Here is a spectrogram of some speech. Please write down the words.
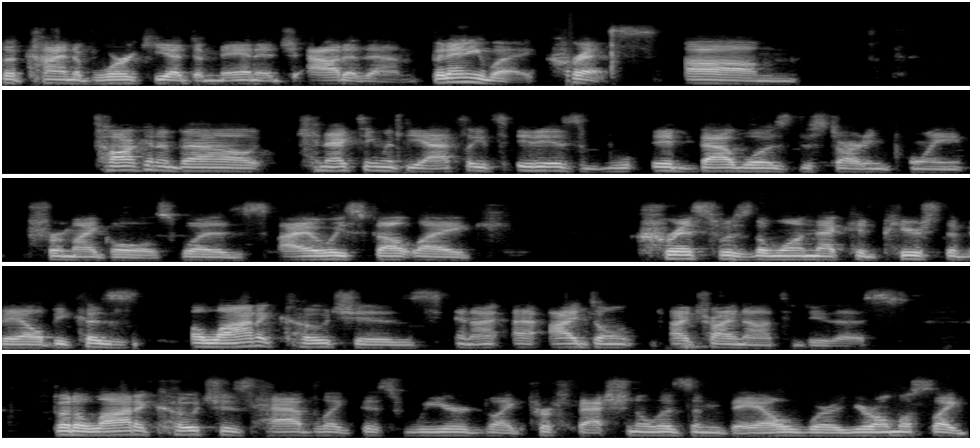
the kind of work he had to manage out of them. But anyway, Kris, um, talking about connecting with the athletes, it is it that was the starting point for my goals. Was I always felt like Kris was the one that could pierce the veil because a lot of coaches, and I, I, don't, I try not to do this, but a lot of coaches have like this weird like professionalism veil where you're almost like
